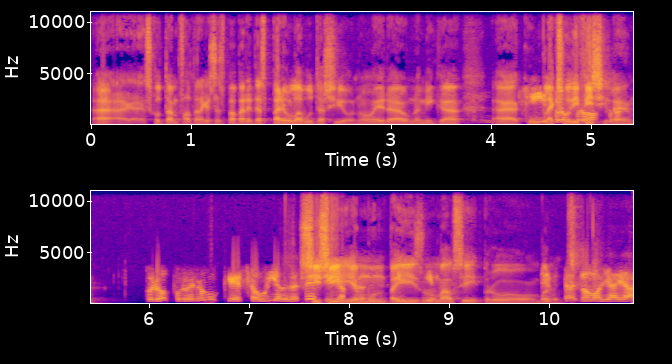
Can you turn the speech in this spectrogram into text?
eh, escolta, em falten aquestes paperetes, pareu la votació, no? Era una mica eh, complex sí, però, o difícil, però, eh? Però, però era el que s'hauria de fer. Sí, sí, diguem, en un país i, normal sí, però... Bueno. No, no, ja, ja,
